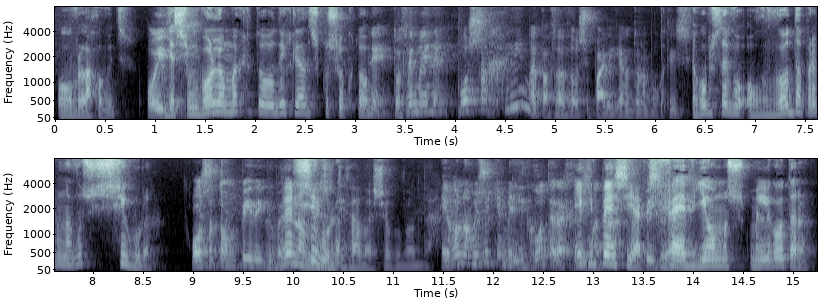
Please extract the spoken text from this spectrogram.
ο Βλάχοβιτς. Ο ίδιος. Για συμβόλαιο μέχρι το 2028. Ναι, το θέμα είναι πόσα χρήματα θα δώσει η Παρή για να τον αποκτήσει. Εγώ πιστεύω 80 πρέπει να δώσει σίγουρα. Όσο τον πήρε η Juventus. Δεν νομίζω Σίγουρα. ότι θα δώσει 80. Εγώ νομίζω και με λιγότερα χρήματα. Έχει πέσει η θα φύγει. αξία. Φεύγει όμως με λιγότερα.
